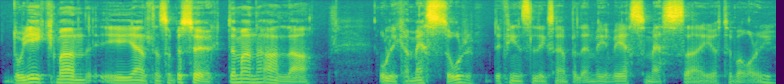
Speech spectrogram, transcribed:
då gick man, egentligen så besökte man alla olika mässor. Det finns till exempel en VVS-mässa i Göteborg.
